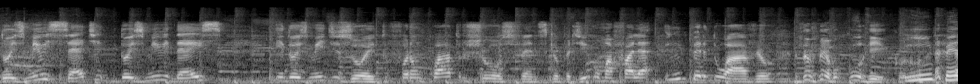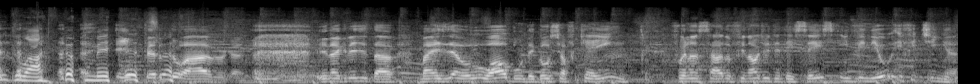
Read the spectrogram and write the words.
2007, 2010 e 2018. Foram quatro shows, Fênix, que eu perdi. Uma falha imperdoável no meu currículo. Imperdoável mesmo. imperdoável, cara. Inacreditável. Mas é, o álbum The Ghost of Cain foi lançado no final de 86 em vinil e fitinha,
